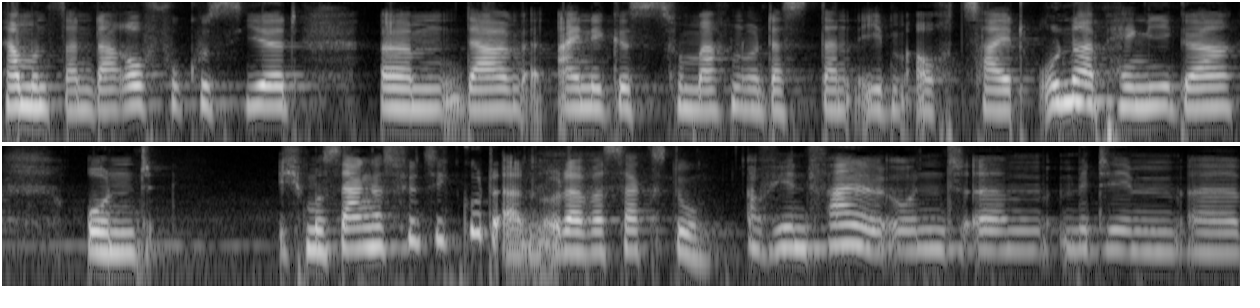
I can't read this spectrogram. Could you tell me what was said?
haben uns dann darauf fokussiert, ähm, da einiges zu machen und das dann eben auch zeitunabhängiger und ich muss sagen, es fühlt sich gut an, oder was sagst du? Auf jeden Fall. Und ähm, mit dem äh,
